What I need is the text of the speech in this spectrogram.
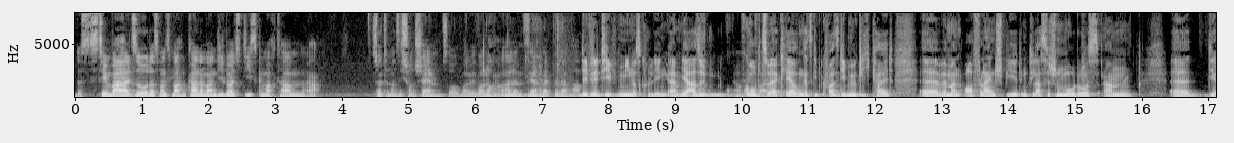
Das System war halt so, dass man es machen kann, aber an die Leute, die es gemacht haben, ja, sollte man sich schon schämen, so, weil wir wollen auch alle einen fairen Wettbewerb haben. Definitiv Minuskollegen. Ähm, ja, also ja, grob zur Erklärung, es gibt quasi die Möglichkeit, äh, wenn man offline spielt, im klassischen Modus, ähm, äh, die,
